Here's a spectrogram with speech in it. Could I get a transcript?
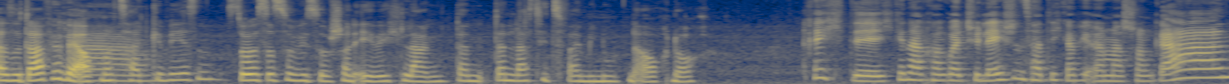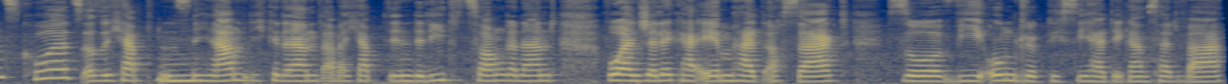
Also dafür wäre auch noch Ja. Zeit gewesen. So ist es sowieso schon ewig lang. Dann, dann lass die zwei Minuten auch noch. Richtig, genau. Congratulations hatte ich, glaube ich, einmal schon ganz kurz. Also ich habe es Mhm. nicht namentlich genannt, aber ich habe den Deleted-Song genannt, wo Angelica eben halt auch sagt, so wie unglücklich sie halt die ganze Zeit war,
